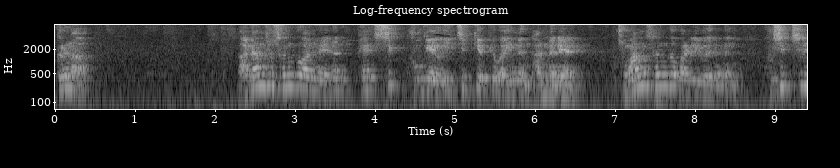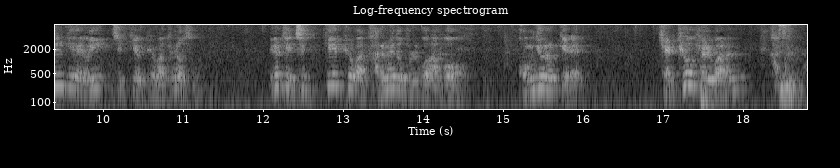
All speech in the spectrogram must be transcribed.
그러나 남양주 선거관위에는 119개의 집계표가 있는 반면에 중앙선거관리위원회는 97개의 집계표밖에 없습니다. 이렇게 집계표가 다름에도 불구하고 공교롭게 개표 결과는 같습니다.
